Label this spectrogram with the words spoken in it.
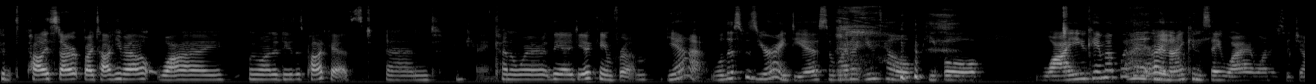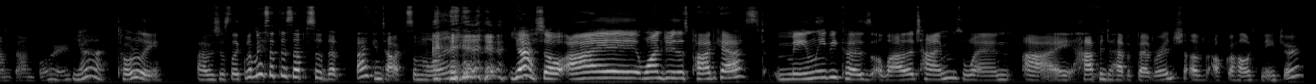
could probably start by talking about why we want to do this podcast and Okay. kind of where the idea came from. Yeah. Well, this was your idea, so why don't you tell people why you came up with it, and then I can say why I wanted to jump on board. Yeah, totally. I was just like, let me set this up so that I can talk some more. yeah, so I want to do this podcast mainly because a lot of the times when I happen to have a beverage of alcoholic nature,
